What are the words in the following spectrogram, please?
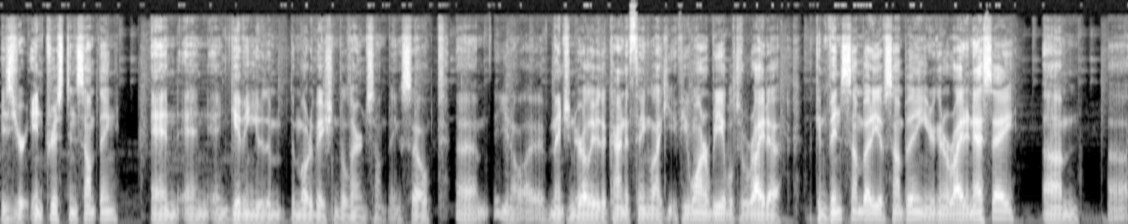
is your interest in something, and and and giving you the, the motivation to learn something. So, um, you know, I've mentioned earlier the kind of thing like if you want to be able to write a convince somebody of something, you're going to write an essay. Um, uh,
